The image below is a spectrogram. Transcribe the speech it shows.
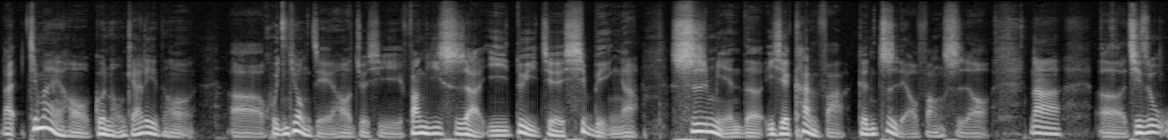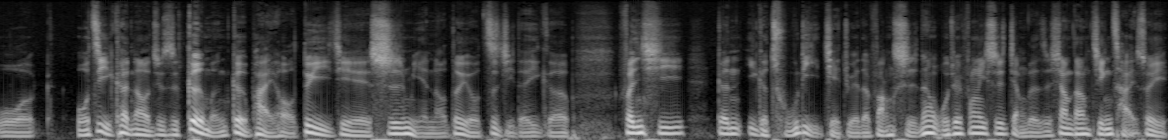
来，今麦吼，君鸿家庭吼，啊，分享者吼，就是方医师啊，以对这失眠啊、失眠的一些看法跟治疗方式哦。那呃，其实我我自己看到，就是各门各派吼，对这失眠哦，都有自己的一个。分析跟一个处理解决的方式，那我觉得方医师讲的是相当精彩，所以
